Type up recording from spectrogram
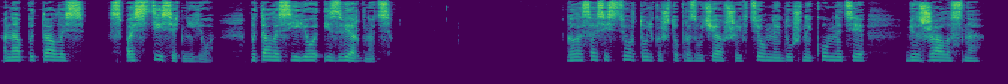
она пыталась спастись от нее, пыталась ее извергнуть. Голоса сестер, только что прозвучавшие в темной душной комнате, безжалостно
